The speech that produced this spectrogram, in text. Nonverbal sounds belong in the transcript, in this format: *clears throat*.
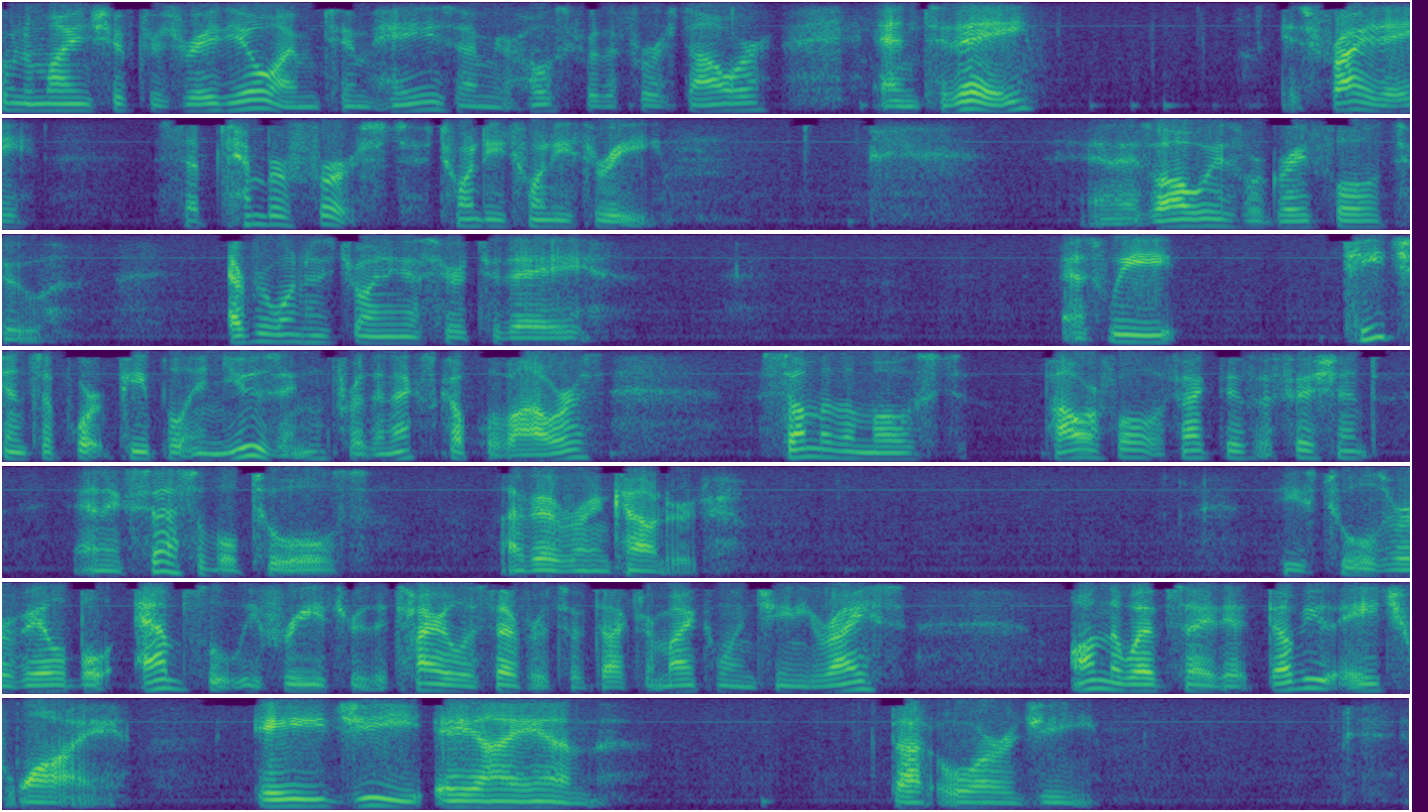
Welcome to Mind Shifters Radio. I'm Tim Hayes. I'm your host for the first hour. And today is Friday, September 1st, 2023. And as always, we're grateful to everyone who's joining us here today as we teach and support people in using, for the next couple of hours, some of the most powerful, effective, efficient, and accessible tools I've ever encountered. These tools are available absolutely free through the tireless efforts of Dr. Michael and Jeanie Ryce on the website at whyagain.org.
